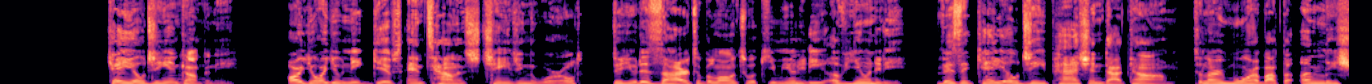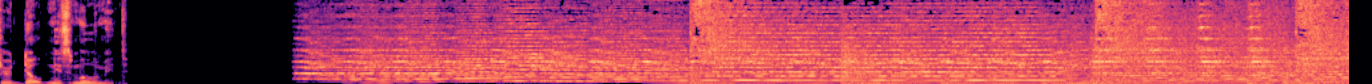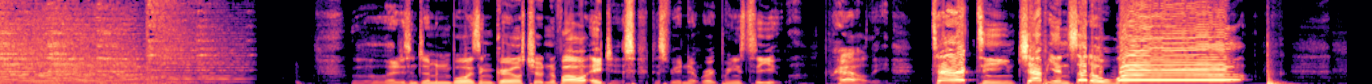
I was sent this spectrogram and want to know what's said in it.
KOG and Company. Are your unique gifts and talents changing the world? Do you desire to belong to a community of unity? Visit KOGPassion.com to learn more about the Unleash Your Dopeness movement. Ladies and gentlemen, boys and girls, children of all ages, the Sphere Network brings to you proudly tag team champions of the world,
